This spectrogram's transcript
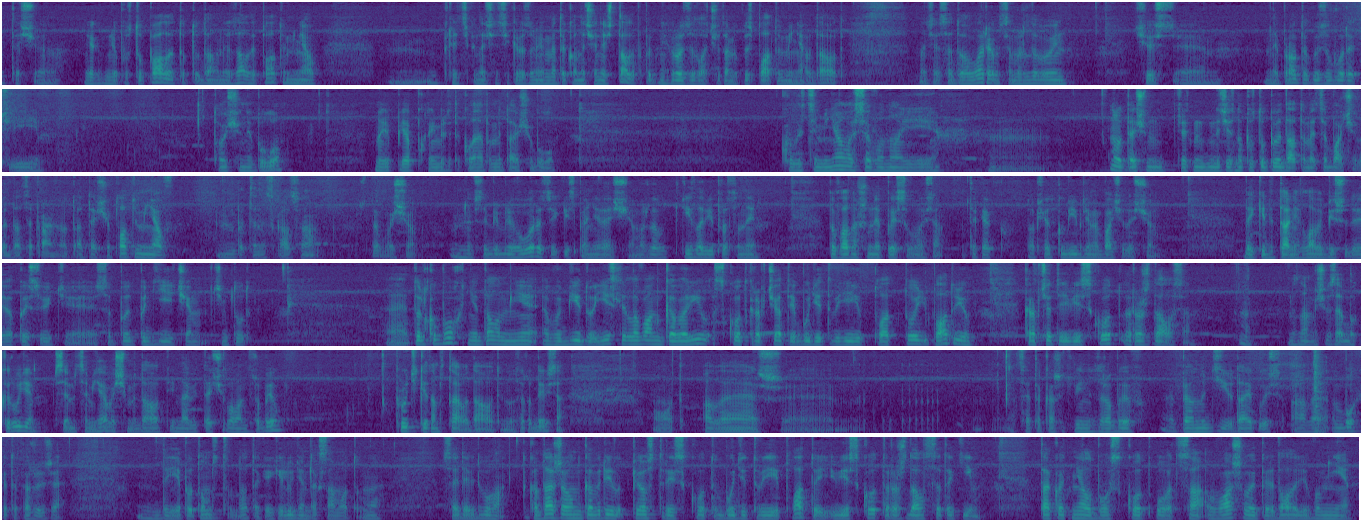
те, що як нього поступали, тобто да, вони зали плату міняв. В принципі, наче як розумію, ми такого наче не читали в попередніх розділах, що там якусь плату міняв. Да, от, наче все договорювався, можливо, він щось е, неправду якусь говорить і того, що не було. Ну, я, по крайній мірі, такого не пам'ятаю, що було. Коли це мінялося, воно і. Ну, те, що нечесно поступив, да, ми це бачили, да, це правильно. А те, що плату міняв, про це не сказано. Тому що не все Біблії говориться, якісь певні речі, можливо, в тій главі просто не докладно, що не описувалося. Так як на початку Біблії ми бачили, що деякі детальні глави більше описують е, події, чим, чим тут. Э, Только Бог не дал мне в обиду. Если Лаван говорил, скот кровчатый будет платой, платою, кровчатий весь скот рождався. Ну, ми знаємо, що все Бог керує всіми цими явищами, да, от, і те, що Лаван зробив, прутики там ставив, да, от, і ну, зародився. От, але ж е, це так кажуть, він зробив певну дію, да, якусь, але Бог, я так кажуть, вже дає потомство, да, так як і людям так само, тому все йде від Бога. Когда же он говорил, пестрый скот будет твоей платой, весь скот рождался таким. Так отнял Бог скот у отца вашего и передал его мне.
